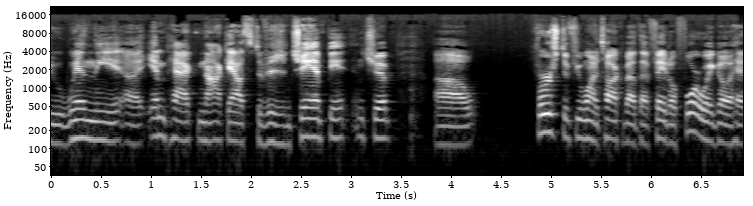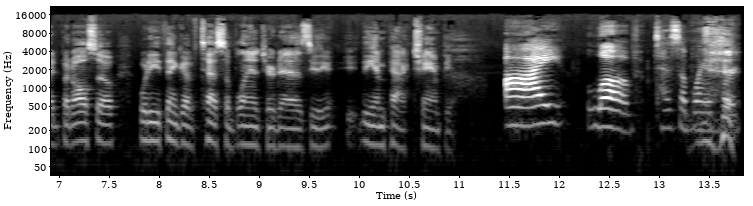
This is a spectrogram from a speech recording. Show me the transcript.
to win the uh, Impact Knockouts Division Championship. Uh, first, if you want to talk about that fatal four way, go ahead. But also, what do you think of Tessa Blanchard as the the Impact champion? I love Tessa Blanchard.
